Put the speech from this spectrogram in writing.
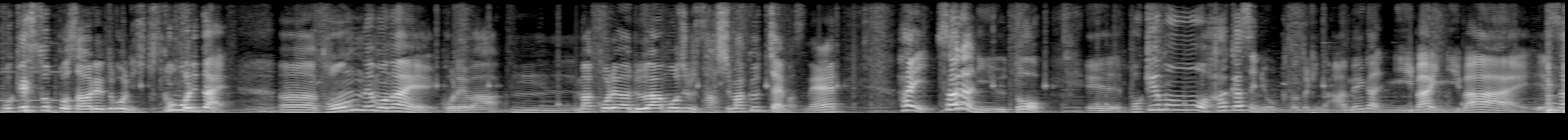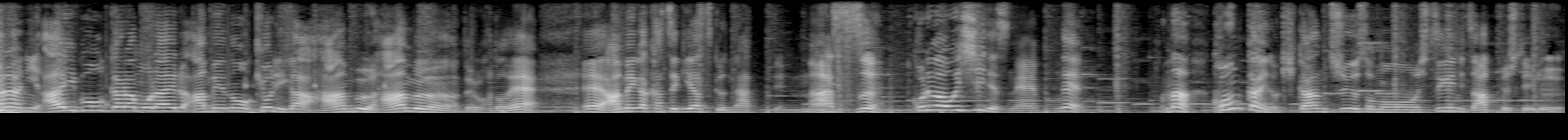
ポケストップを触れるところに引きこもりたい。とんでもない、これは。うん、まあ、これはルアーモジュール刺しまくっちゃいますね。はい、さらに言うと、えー、ポケモンを博士に送った時の飴が2倍、2倍。えー、さらに相棒からもらえる飴の距離が半分、半分ということで、えー、飴が稼ぎやすくなってます。これは美味しいですね。で、まあ、今回の期間中、その、出現率アップしている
